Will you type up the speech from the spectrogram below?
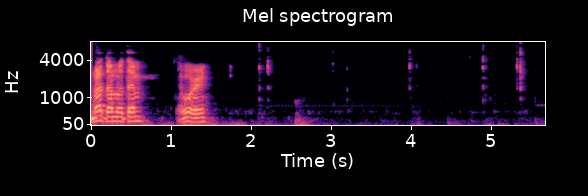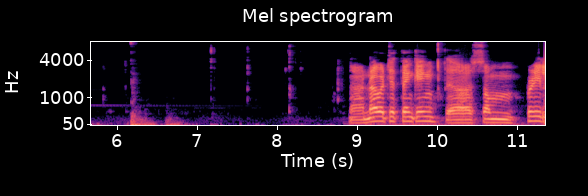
I'm not done with him. Don't worry. Now I know what you're thinking. There are some pretty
